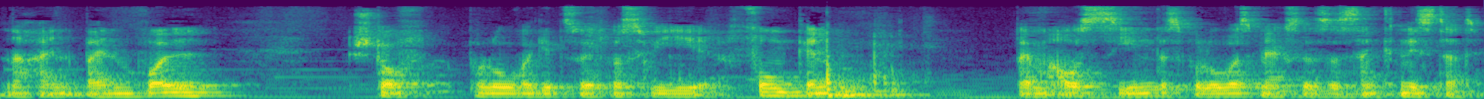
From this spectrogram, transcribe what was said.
nach einem, bei einem Wollstoffpullover gibt's so etwas wie Funken beim Ausziehen des Pullovers merkst du, dass es dann knistert,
